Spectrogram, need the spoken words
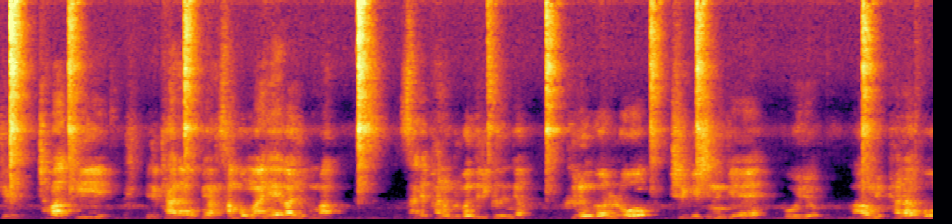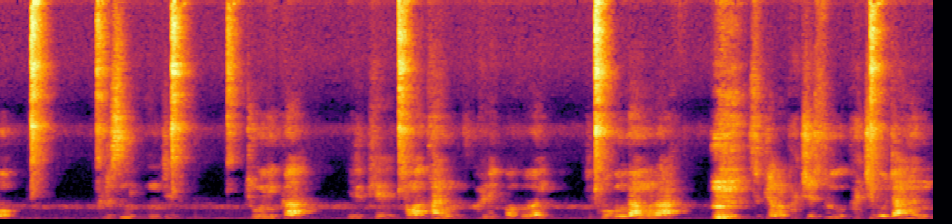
이렇게 정확히 이렇게 안 하고 그냥 삽목 많이 해가지고 막 싸게 파는 물건들이 있거든요. 그런 걸로 즐기시는 게 오히려 마음이 편하고 그렇습니다. 이제 좋으니까 이렇게 정확한 관리법은 고급나무나 습격을 갖출 수 갖추고자 하는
